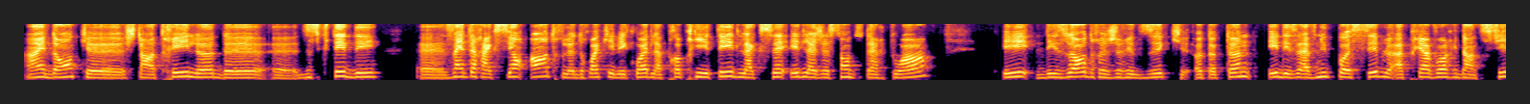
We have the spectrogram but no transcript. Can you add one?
Hein, donc, euh, je tenterai là, de euh, discuter des interactions entre le droit québécois de la propriété, de l'accès et de la gestion du territoire et des ordres juridiques autochtones et des avenues possibles après avoir identifié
